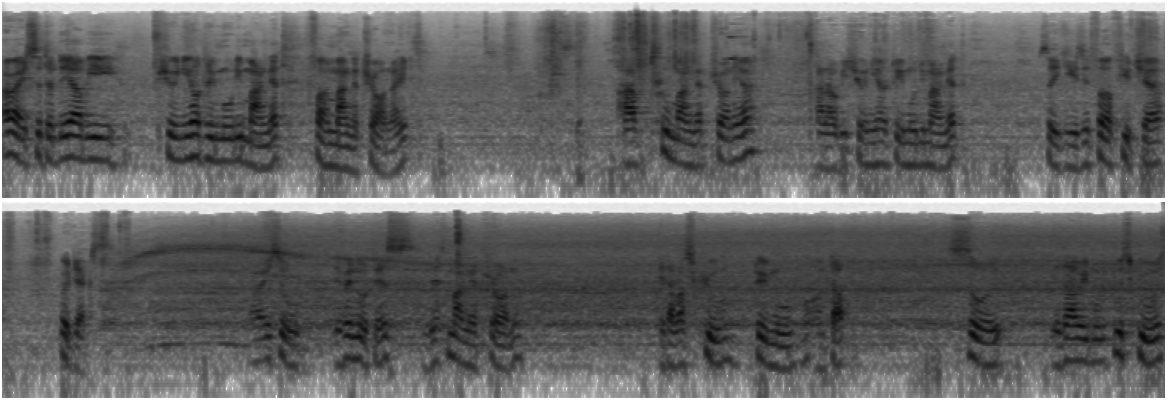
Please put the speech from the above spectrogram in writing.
Alright, so today I'll be showing you how to remove the magnet from magnetron, right? I have two magnetron here and I'll be showing you how to remove the magnet so you can use it for future projects. Alright, so if you notice this magnetron it have a screw to remove on top so if I remove two screws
